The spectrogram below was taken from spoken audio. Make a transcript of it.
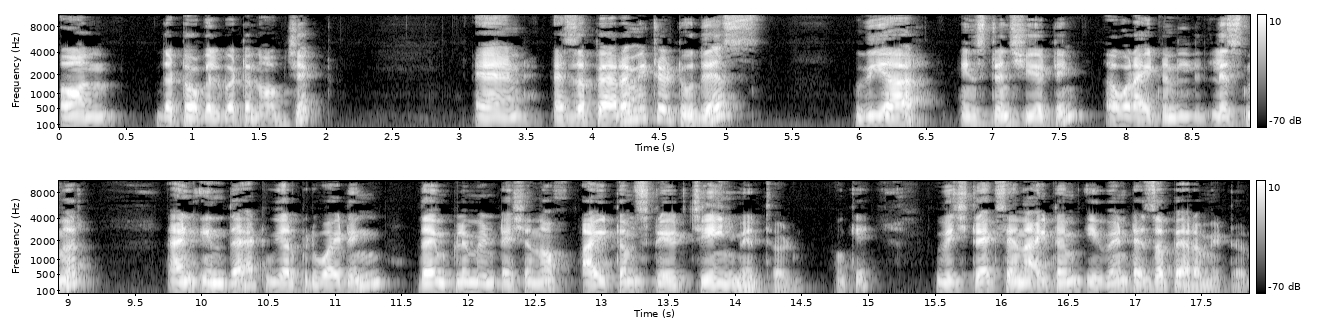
on the toggle button object. And as a parameter to this we are instantiating our item listener. And in that we are providing the implementation of item state change method. Okay which takes an item event as a parameter.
